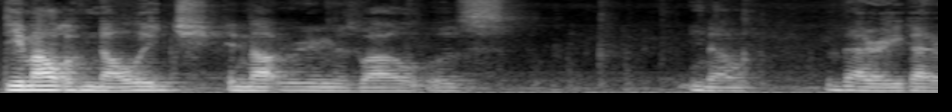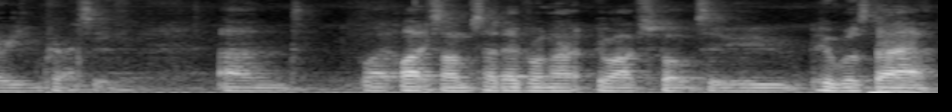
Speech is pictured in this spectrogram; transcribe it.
the amount of knowledge in that room as well was, you know, very very impressive. And like like Sam said, everyone who I've spoke to who who was there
